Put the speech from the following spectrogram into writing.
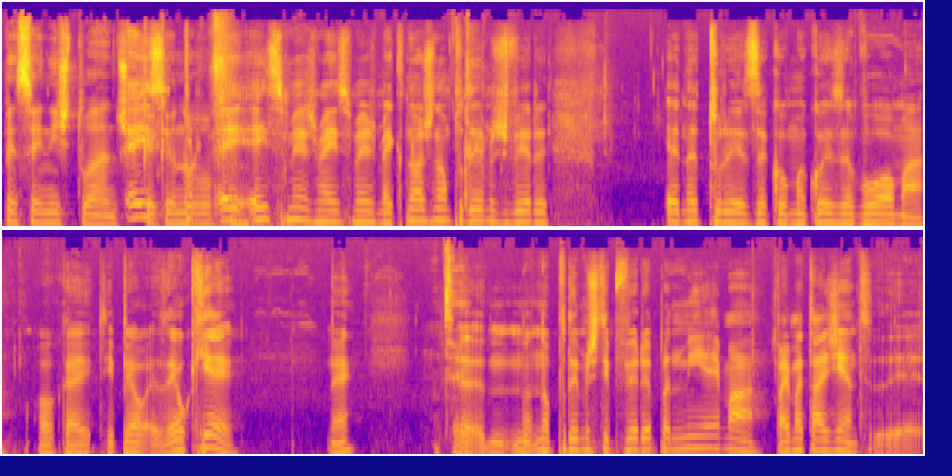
pensei nisto antes? É Porque é isso, que eu não vou porque- é- fazer? é isso mesmo, é isso mesmo. É que nós não podemos ver a natureza como uma coisa boa ou má, ok? Tipo, é, é o que é, né? N- não podemos tipo ver a pandemia é má, vai matar gente. Eh,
